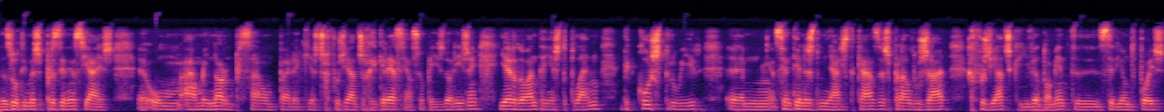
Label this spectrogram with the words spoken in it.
das últimas presidenciais. Um, há uma enorme pressão para que estes refugiados regressem ao seu país de origem e Erdogan tem este plano de construir um, centenas de milhares de casas para alojar refugiados que eventualmente seriam depois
